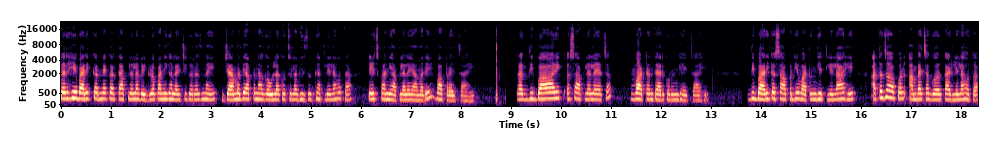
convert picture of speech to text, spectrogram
तर हे बारीक करण्याकरता आपल्याला वेगळं पाणी घालायची गरज नाही. ज्यामध्ये आपण हा गवला कचोला भिजत घातलेला होता तेच पाणी आपल्याला यामध्ये वापरायचं आहे. तर अगदी बारीक असं आपल्याला याचं वाटण तयार करून घ्यायचं आहे. अगदी बारीक असं आपण हे वाटून घेतलेलं आहे. आता जो आपण आंब्याचा गर काढलेला होता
